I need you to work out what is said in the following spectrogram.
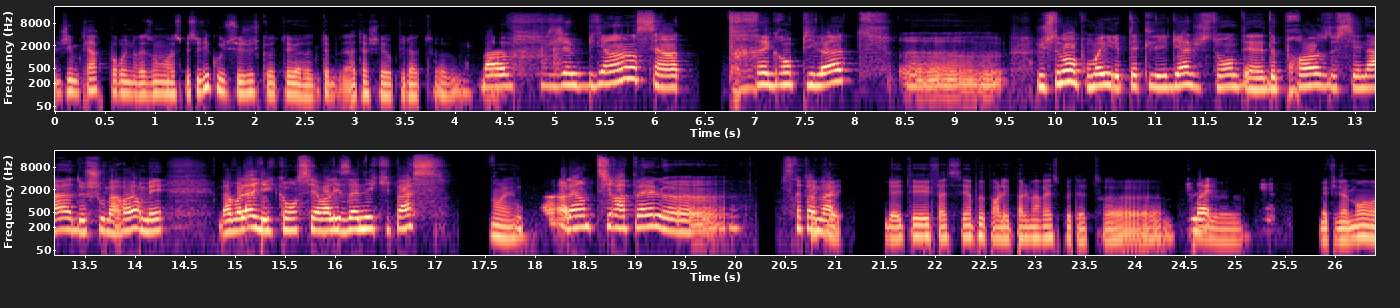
Jim Clark pour une raison spécifique ou c'est juste que tu es, attaché au pilote Bah, j'aime bien. C'est un très grand pilote. Euh, justement, pour moi, il est peut-être légal justement de, de Prost, de Senna, de Schumacher, mais bah voilà, il commence à y avoir les années qui passent. Ouais. Voilà, un petit rappel, euh, ce serait pas mal. a- Il a été effacé un peu par les palmarès, peut-être. euh, Ouais. euh, Mais finalement,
